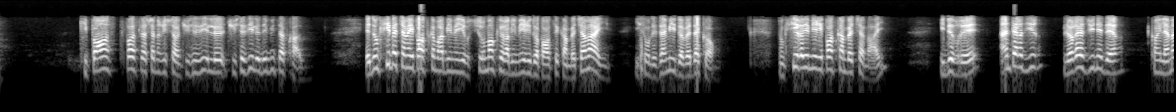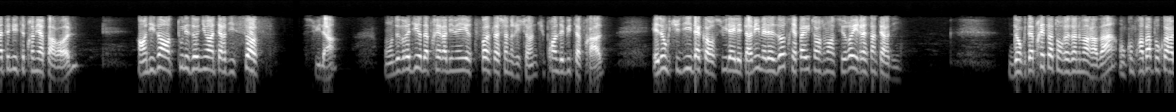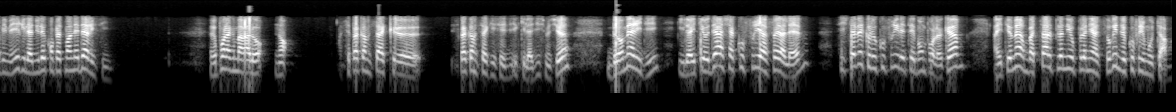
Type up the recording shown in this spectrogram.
qui pense Fos la Rishon. Tu saisis, le, tu saisis le début de sa phrase. Et donc si Bet pense comme Rabbi Meir, sûrement que Rabbi Meir doit penser comme Bet Ils sont des amis, ils doivent être d'accord. Donc si Rabbi Meir pense comme Bet il devrait interdire le reste du Neder quand il a maintenu ses premières paroles en disant tous les oignons interdits sauf celui-là, on devrait dire d'après Rabbi Meir Tfos Lachon Rishon, tu prends le début de sa phrase, et donc tu dis d'accord, celui-là il est permis, mais les autres, il n'y a pas eu de changement sur eux, ils restent interdits. Donc d'après toi ton raisonnement Rava, on ne comprend pas pourquoi Rabbi Meir il a annulé complètement le Neder ici. Répond la Gemaralo, non, c'est pas comme ça que c'est pas comme ça qu'il dit, qu'il a dit ce monsieur. Beomer il dit, il a été au à Koufri a fait la lèvre. Si je savais que le Koufri il était bon pour le cœur, Aïtiomer Batsal Plani ou Plani Asurin de Koufri Moutar.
